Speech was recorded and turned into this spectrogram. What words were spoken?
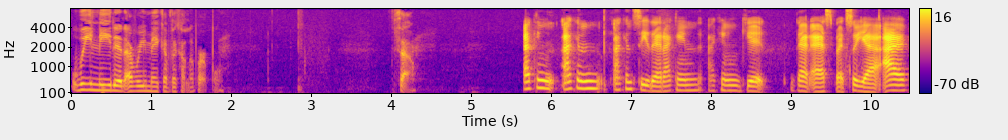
we needed a remake of the color purple. So I can I can I can see that. I can I can get that aspect. So yeah, I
